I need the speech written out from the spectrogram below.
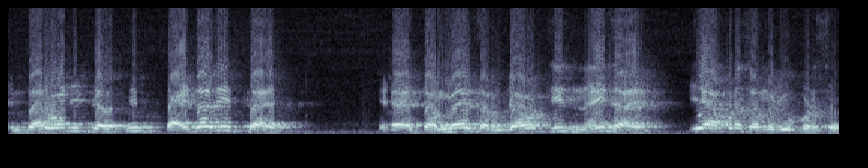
સુધારવાની પ્રેક્ટિસ કાયદાથી જ થાય. તમે સમજાવટથી નહીં થાય, એ આપણે સમજવું પડશે.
